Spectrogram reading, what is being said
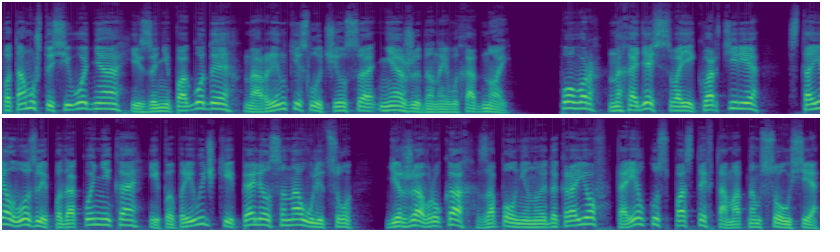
Потому что сегодня из-за непогоды на рынке случился неожиданный выходной. Повар, находясь в своей квартире, стоял возле подоконника и по привычке пялился на улицу, держа в руках заполненную до краев тарелку с пастой в томатном соусе,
